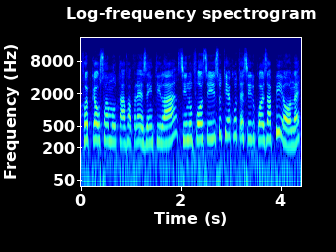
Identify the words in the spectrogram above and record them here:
Foi porque o SAMU estava presente lá. Se não fosse isso, tinha acontecido coisa pior, né?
